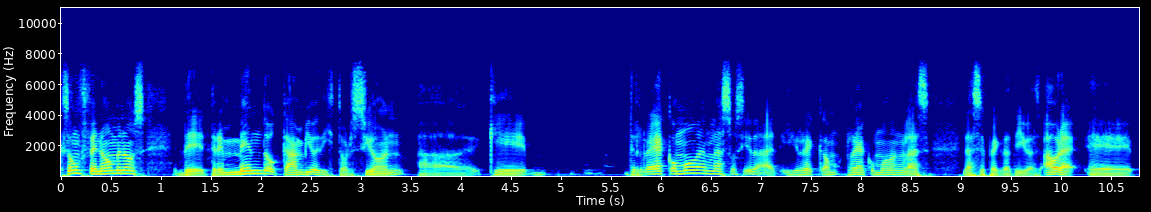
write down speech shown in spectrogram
Que son fenómenos de tremendo cambio y distorsión uh, que reacomodan la sociedad y reacomodan las, expectativas. Ahora, eh,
